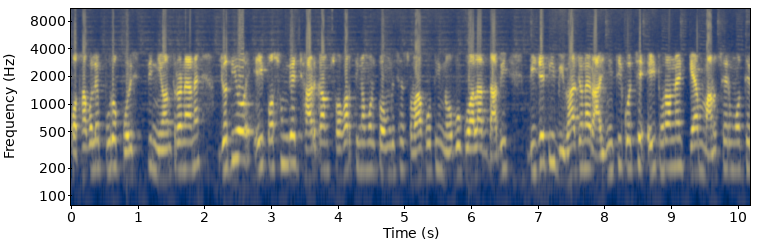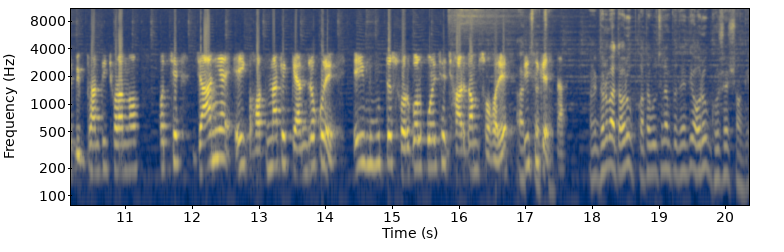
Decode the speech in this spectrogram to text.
কথা বলে পুরো পরিস্থিতি নিয়ন্ত্রণে আনে। যদিও এই প্রসঙ্গে ঝাড়গ্রাম শহর তৃণমূল কংগ্রেসের সভাপতি নবু গোয়ালার দাবি বিজেপি বিভাজনের রাজনীতি করছে এই ধরনের ক্যাম্প মানুষের মধ্যে বিভ্রান্তি ছড়ানো হচ্ছে। যা নিয়ে এই ঘটনাকে কেন্দ্র করে এই মুহূর্তে সরগোল পড়েছে ঝাড়গ্রাম শহরে। আচ্ছা, ঋষিকেশটা অনেক ধন্যবাদ অরূপ। কথা বলছিলাম প্রতিনিধি অরূপ ঘোষের সঙ্গে।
